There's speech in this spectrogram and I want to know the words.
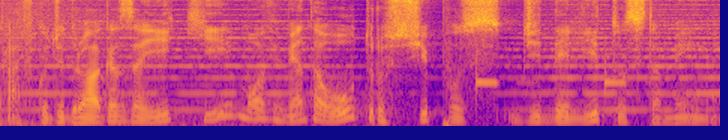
Tráfico de drogas aí que movimenta outros tipos de delitos também, né?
